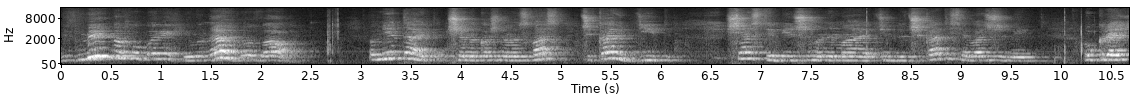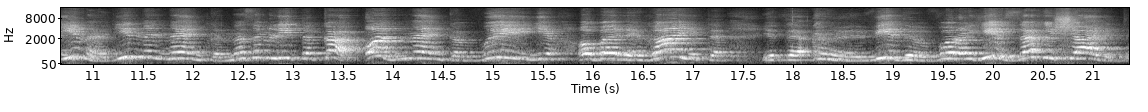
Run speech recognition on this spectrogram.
візьміть наш оберіг і мене гроза. Пам'ятайте, що на кожного з вас чекають діти. Щастя більшого немає, чим дочекатися вас живим. Україна рідненька, на Єте від ворогів захищаєте.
